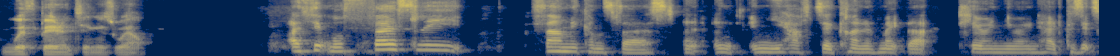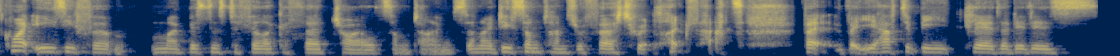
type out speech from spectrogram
with parenting as well? I think well firstly family comes first and, and, and you have to kind of make that clear in your own head because it's quite easy for my business to feel like a third child sometimes and i do sometimes refer to it like that but but you have to be clear that it is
